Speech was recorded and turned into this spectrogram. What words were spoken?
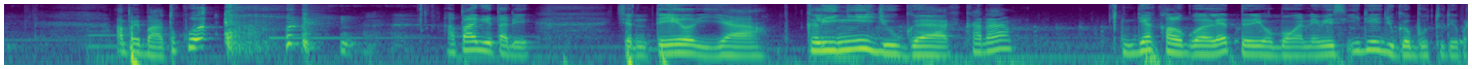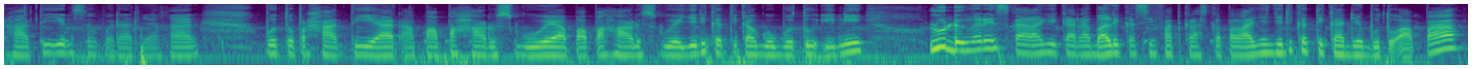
Sampai batuk gue apa lagi tadi? Centil ya kelingi juga. Karena dia kalau gue lihat dari omongannya I dia juga butuh diperhatiin sebenarnya kan. Butuh perhatian apa apa harus gue apa apa harus gue. Jadi ketika gue butuh ini lu dengerin sekali lagi karena balik ke sifat keras kepalanya. Jadi ketika dia butuh apa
